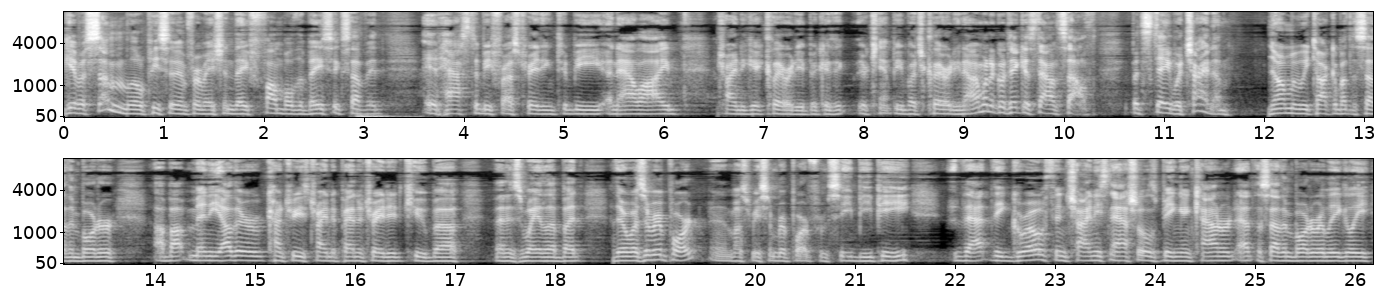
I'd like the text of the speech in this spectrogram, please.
give us some little piece of information, they fumble the basics of it. It has to be frustrating to be an ally trying to get clarity because it, there can't be much clarity. Now, I'm going to go take us down south, but stay with China. Normally, we talk about the southern border, about many other countries trying to penetrate it, Cuba, Venezuela. But there was a report, the most recent report from CBP, that the growth in Chinese nationals being encountered at the southern border illegally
